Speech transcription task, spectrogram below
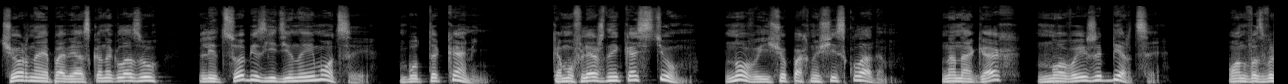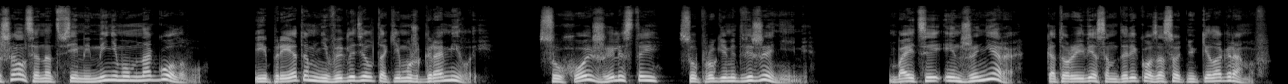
Черная повязка на глазу, лицо без единой эмоции, будто камень. Камуфляжный костюм, новый, еще пахнущий складом. На ногах новые же берцы. Он возвышался над всеми минимум на голову и при этом не выглядел таким уж громилой. Сухой, жилистый, с упругими движениями. Бойцы инженера, которые весом далеко за сотню килограммов,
